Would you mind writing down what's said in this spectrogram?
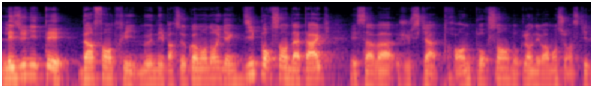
Les unités d'infanterie menées par ce commandant gagnent 10% d'attaque et ça va jusqu'à 30%. Donc là, on est vraiment sur un skill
